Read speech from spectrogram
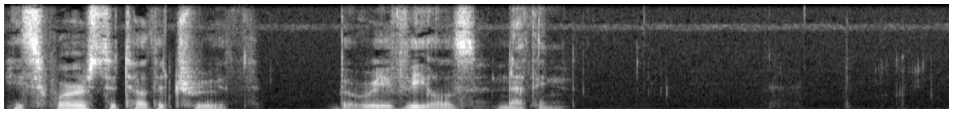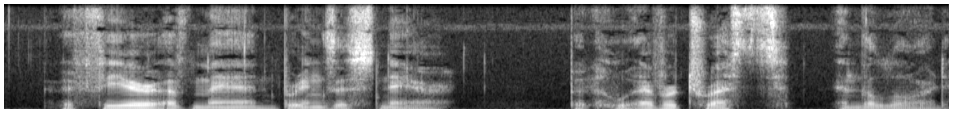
He swears to tell the truth, but reveals nothing. The fear of man brings a snare, but whoever trusts in the Lord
